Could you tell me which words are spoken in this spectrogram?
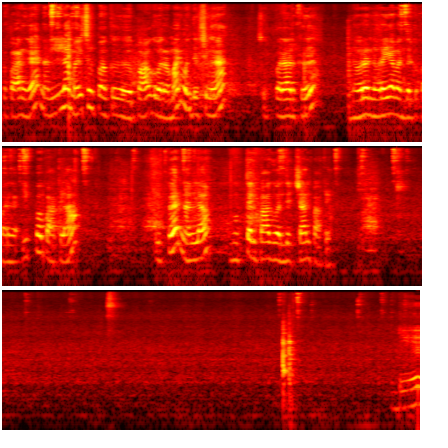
இப்போ பாருங்க நல்லா மைசூர் பாக்கு பாகு வர்ற மாதிரி வந்துருச்சுங்க. சூப்பராக இருக்குது நுர நுரையாக வந்திருக்கு பாருங்கள் இப்போ பார்க்கலாம் இப்போ நல்லா முத்தல் பாகு வந்துருச்சான்னு பார்க்கலாம் அப்படியே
